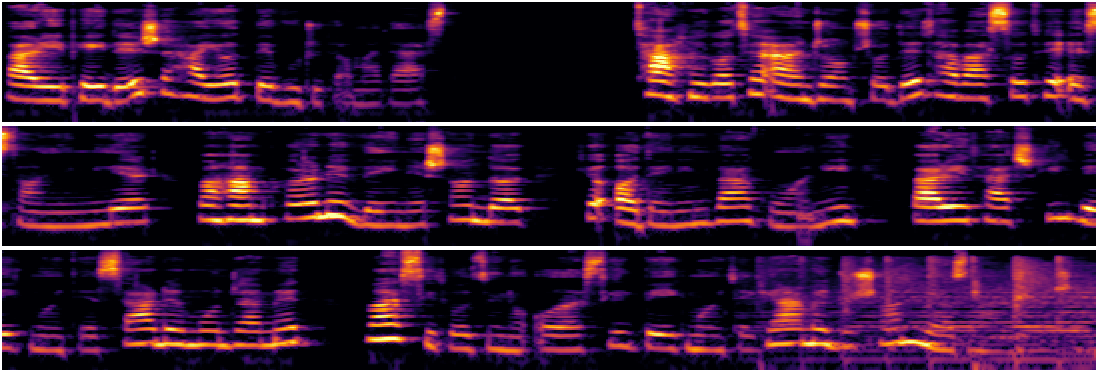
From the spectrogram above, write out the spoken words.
برای پیدایش حیات به وجود آمده است. تحقیقات انجام شده توسط استانلی میلر و همکاران وی نشان داد که آدنین و گوانین برای تشکیل به یک محیط سرد منجمد و سیتوزین و اوراسیل به یک محیط گرم جوشان نیازمند باشند.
